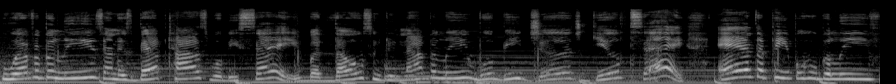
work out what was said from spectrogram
Whoever believes and is baptized will be saved, but those who do not believe will be judged guilty. And the people who believe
